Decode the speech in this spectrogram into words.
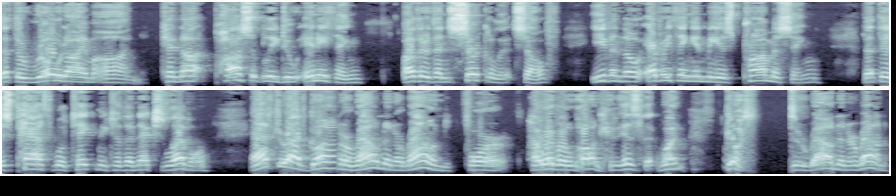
that the road I'm on cannot possibly do anything other than circle itself, even though everything in me is promising that this path will take me to the next level. After I've gone around and around for however long it is that one goes around and around,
